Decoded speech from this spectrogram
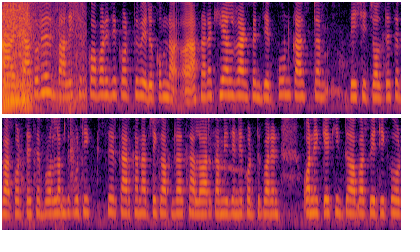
আর চাদরের বালিশের কভারে যে করতে হবে এরকম না। আপনারা খেয়াল রাখবেন যে কোন কাজটা বেশি চলতেছে বা করতেছে। বললাম যে বুটিক্সের কারখানা থেকে আপনারা সালোয়ার, কামিজ এনে করতে পারেন। অনেকের কিন্তু আবার পেটিকোট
